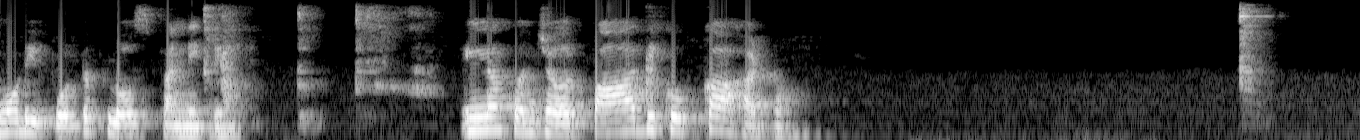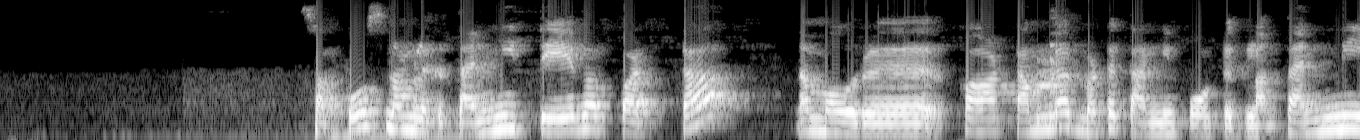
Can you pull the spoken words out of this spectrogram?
மூடி போட்டு க்ளோஸ் பண்ணிக்கலாம். இன்னும் கொஞ்சம் ஒரு பாதி குக் ஆகட்டும். சப்போஸ் நம்மளுக்கு தண்ணி தேவைப்பட்டா நம்ம ஒரு கா டம்ளர் மட்டும் தண்ணி போட்டுக்கலாம். தண்ணி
